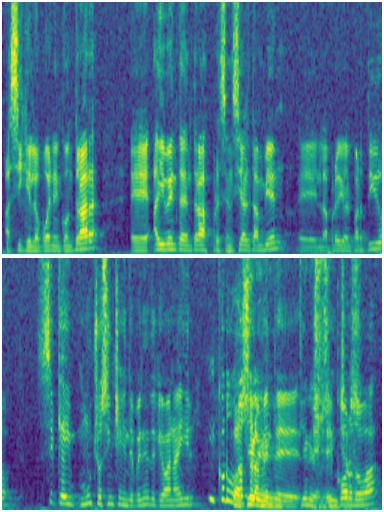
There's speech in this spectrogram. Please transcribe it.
así que lo pueden encontrar. Eh, hay venta de entradas presencial también eh, en la previa del partido. Sé que hay muchos hinchas independientes que van a ir. Y Córdoba no tiene- solamente tiene desde. Córdoba,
